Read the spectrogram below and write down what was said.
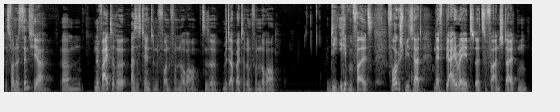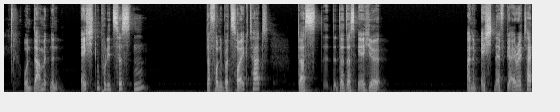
Das war nur Cynthia, ähm, eine weitere Assistentin von, von Laurent, beziehungsweise Mitarbeiterin von Laurent, die ebenfalls vorgespielt hat, einen FBI-Raid äh, zu veranstalten und damit einen echten Polizisten davon überzeugt hat, dass, dass er hier an einem echten FBI-Raid teil.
